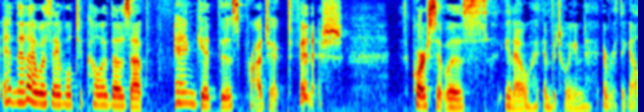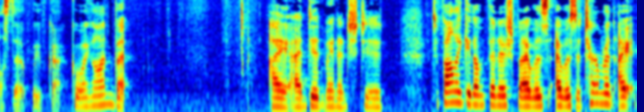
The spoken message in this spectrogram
And then I was able to color those up and get this project finished. Of course, it was, you know, in between everything else that we've got going on, but I, I did manage to to finally get them finished, but I was I was determined. I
